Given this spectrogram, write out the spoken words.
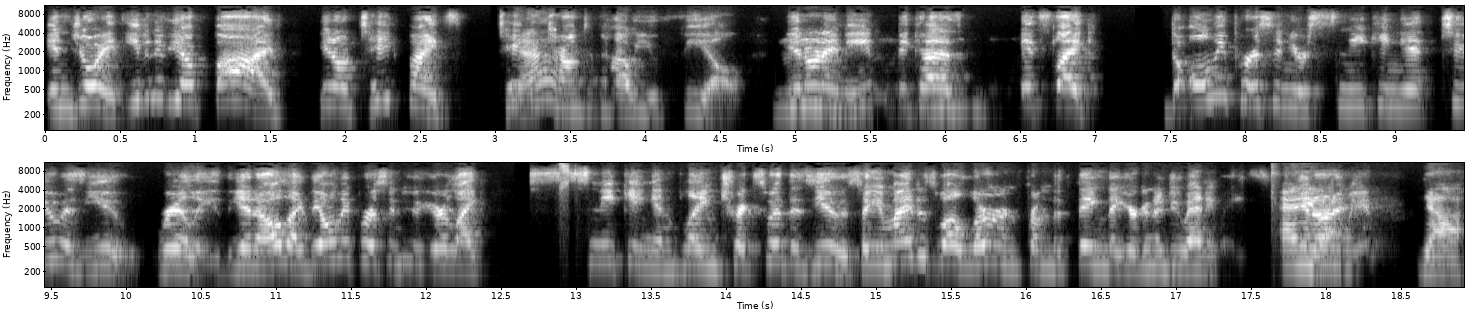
Enjoy it. Even if you have five you know take bites. Take yeah. account of how you feel you know what i mm. mean because mm. it's like the only person you're sneaking it to is you really you know like the only person who you're like sneaking and playing tricks with is you so you might as well learn from the thing that you're going to do anyways anyway. you know what i mean yeah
